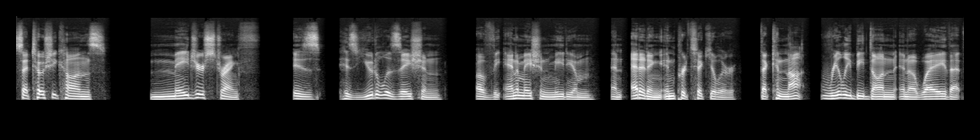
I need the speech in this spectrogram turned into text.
Satoshi Kon's major strength is his utilization of the animation medium and editing in particular that cannot really be done in a way that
